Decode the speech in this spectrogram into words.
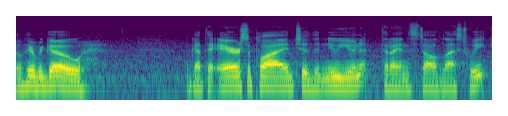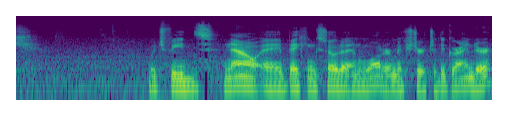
So here we go. We've got the air supplied to the new unit that I installed last week, which feeds now a baking soda and water mixture to the grinder.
